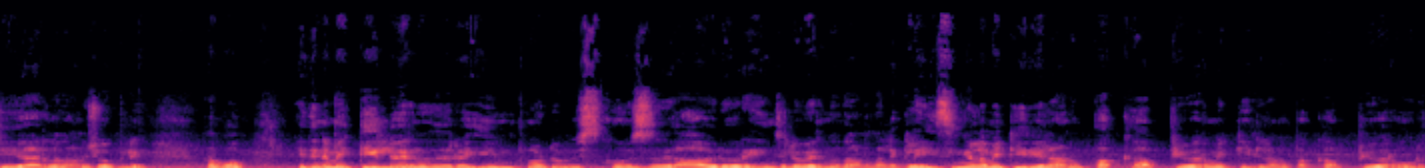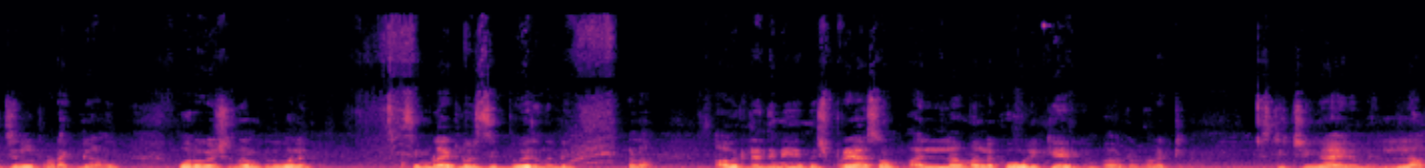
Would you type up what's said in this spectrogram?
ചെയ്യാറുള്ളതാണ് ഷോപ്പിൽ. അപ്പോൾ ഇതിന്റെ മെറ്റീരിയൽ വരുന്നത് ഒരു ഇമ്പോർട്ട് വിസ്കോസ് ആ ഒരു റേഞ്ചിൽ വരുന്നതാണ്. നല്ല ഗ്ലേസിംഗ് ഉള്ള മെറ്റീരിയലാണ് പക്ക പ്യുവർ മെറ്റീരിയലാണ് പക്ക പ്യുവർ ഒറിജിനൽ പ്രൊഡക്റ്റ് ആണ്. ഓർവേഷൻ നമുക്കിതുപോലെ സിമ്പിളായിട്ടുള്ളൊരു സിബ് വരുന്നുണ്ട്. കണ്ടോ? അവരുടെ ഇതിന് നിഷ്പ്രയാസം എല്ലാം നല്ല ക്വാളിറ്റി ആയിരിക്കും അവരുടെ പ്രൊഡക്റ്റ് സ്റ്റിച്ചിങ് ആയാലും എല്ലാം.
